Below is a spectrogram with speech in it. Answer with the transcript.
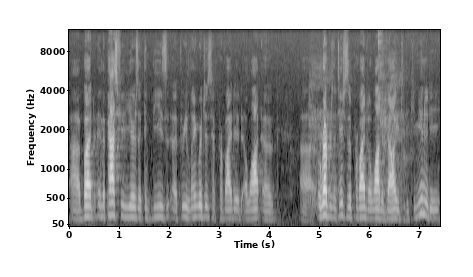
Uh, but in the past few years, I think these uh, three languages have provided a lot of, uh, representations have provided a lot of value to the community.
